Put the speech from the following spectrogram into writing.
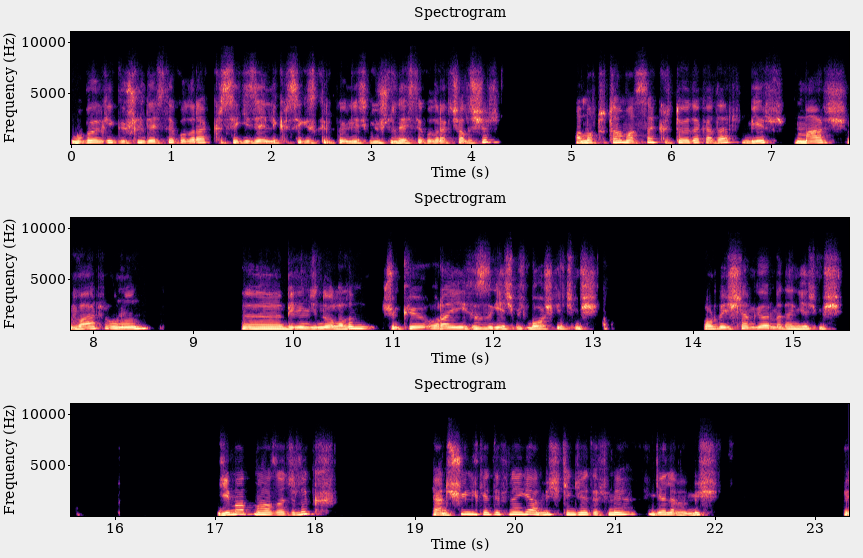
bu bölge güçlü destek olarak 48 50 48 40 bölgesi güçlü destek olarak çalışır. Ama tutamazsa 44'e kadar bir marş var. Onun e, bilincinde olalım. Çünkü orayı hızlı geçmiş, boş geçmiş. Orada işlem görmeden geçmiş. Gimat mağazacılık yani şu ilk hedefine gelmiş, ikinci hedefine gelememiş. Ee,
